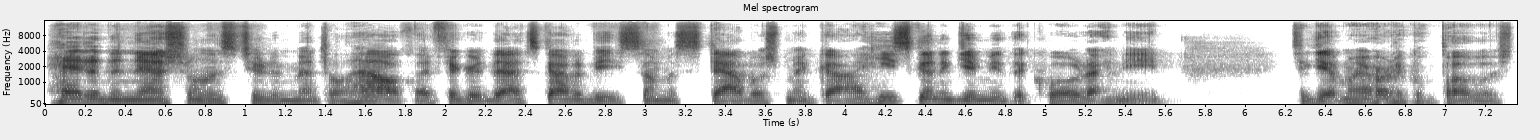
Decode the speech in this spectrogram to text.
head of the National Institute of Mental Health. I figured that's got to be some establishment guy. He's going to give me the quote I need to get my article published.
